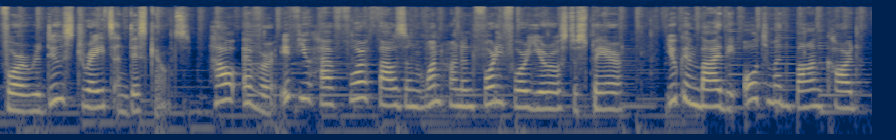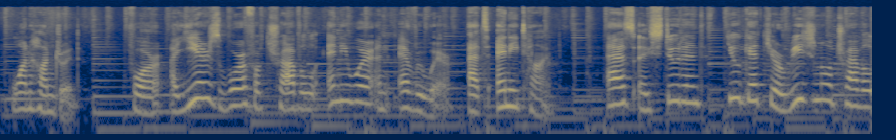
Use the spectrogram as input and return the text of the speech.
for reduced rates and discounts. However, if you have 4,144 euros to spare, you can buy the Ultimate Bahn Card 100 for a year's worth of travel anywhere and everywhere at any time. As a student, you get your regional travel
